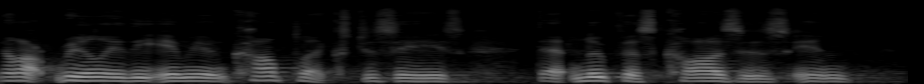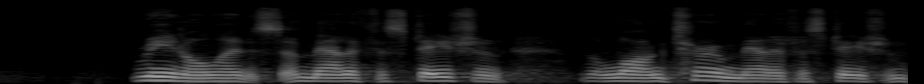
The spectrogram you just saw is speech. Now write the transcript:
not really the immune complex disease that lupus causes in renal, and it's a manifestation, the long term manifestation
